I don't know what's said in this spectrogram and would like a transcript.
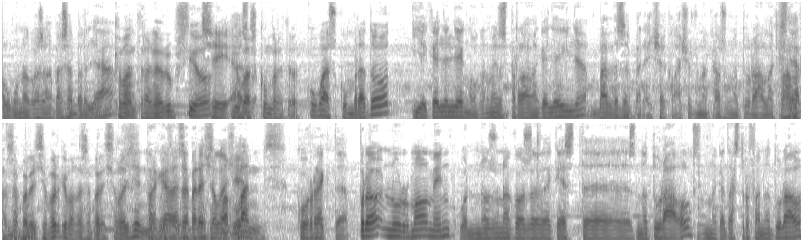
alguna cosa va passar per allà, Que va entrar en erupció Sí, i ho va escombrar tot. ho va escombrar tot, i aquella llengua que només es parlava en aquella illa va desaparèixer. Clar, això és una causa natural Va externa. no? desaparèixer perquè va desaparèixer la gent. perquè va desaparèixer la gent. parlants. Correcte. Però normalment, quan no és una cosa d'aquestes naturals, una catàstrofe natural,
